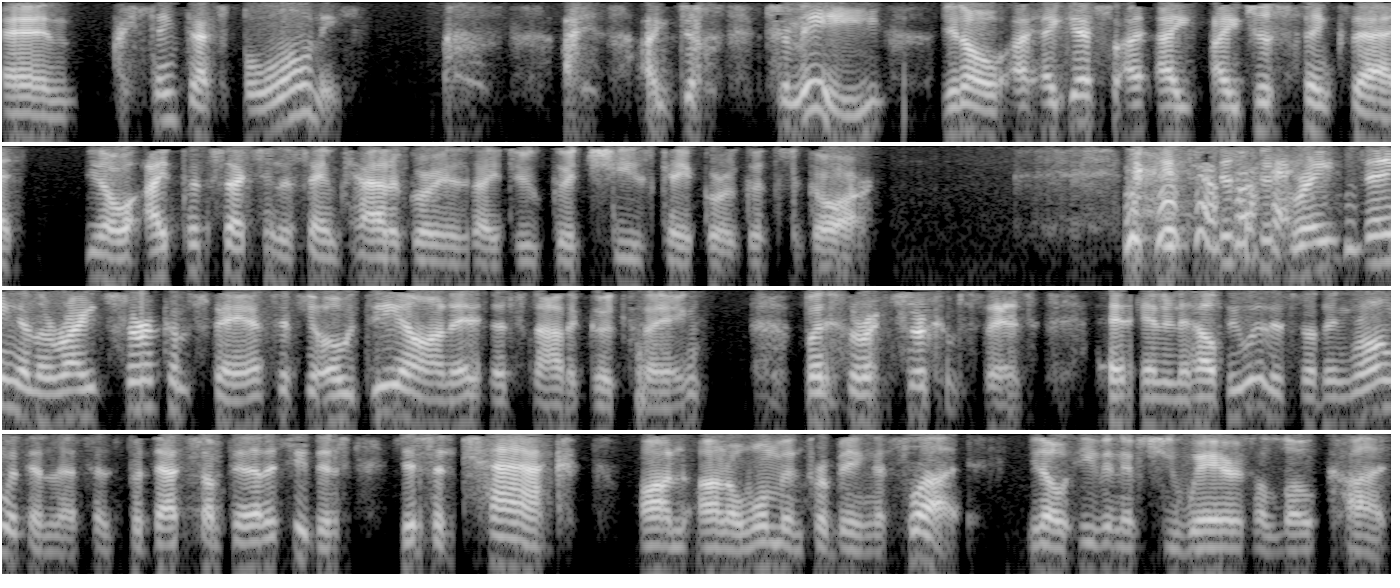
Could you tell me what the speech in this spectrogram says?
and I think that's baloney. I, I just, to me, you know, I, I guess I, I, I just think that, you know, I put sex in the same category as I do good cheesecake or a good cigar. It's just a great thing in the right circumstance. If you OD on it, that's not a good thing. But in the right circumstance and, and in a healthy way, there's nothing wrong with it in that sense. But that's something that I see. This this attack on on a woman for being a slut. You know, even if she wears a low cut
